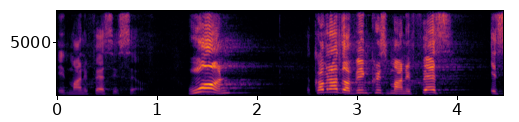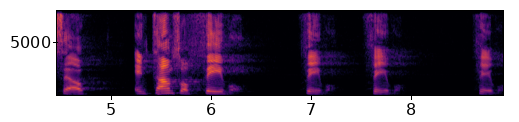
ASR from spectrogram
it manifests itself. One, the covenant of increase manifests itself in terms of favor. Favor. Favor favor.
